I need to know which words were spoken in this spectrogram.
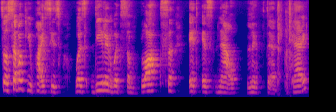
So some of you Pisces was dealing with some blocks. It is now lifted, okay?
